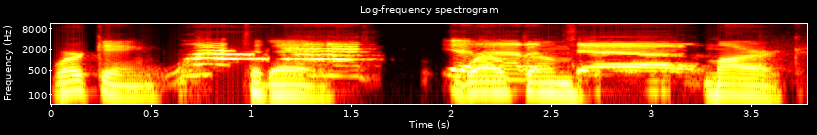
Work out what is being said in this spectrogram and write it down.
working what? today. Get Welcome, Mark.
